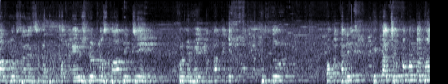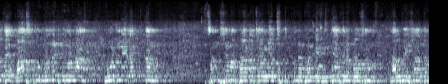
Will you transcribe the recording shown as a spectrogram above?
ఆల్ఫోర్స్ అనే ఇన్స్టిట్యూట్లో ఇన్స్టిట్యూట్ను స్థాపించి కొన్ని వేల మందికి ఇస్తూ ఒక ఇట్లా చెప్పుకుంటూ పోతే లాస్ట్ మొన్నటికి మొన్న మూడు నెలల క్రితం సంక్షేమ పాఠశాలలో చదువుతున్నటువంటి విద్యార్థుల కోసం నలభై శాతం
